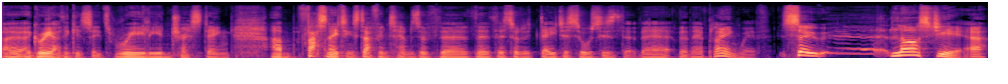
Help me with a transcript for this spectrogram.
I, agree. I think it's it's really interesting, um, fascinating stuff in terms of the, the, the sort of data sources that they're that they're playing with. So last year,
